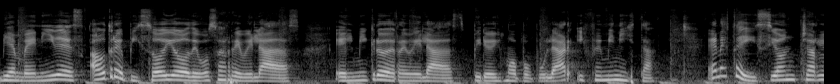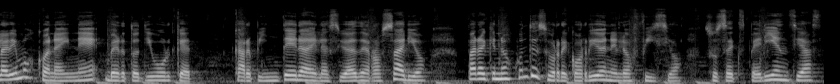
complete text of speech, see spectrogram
Bienvenidos a otro episodio de Voces Reveladas, el micro de Reveladas, periodismo popular y feminista. En esta edición charlaremos con Ainé Bertotti Burquet, carpintera de la ciudad de Rosario, para que nos cuente su recorrido en el oficio, sus experiencias,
